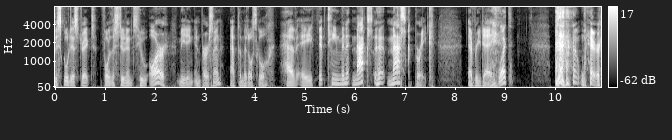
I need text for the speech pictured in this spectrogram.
the school district for the students who are meeting in person at the middle school have a 15 minute max mask break every day. What? where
